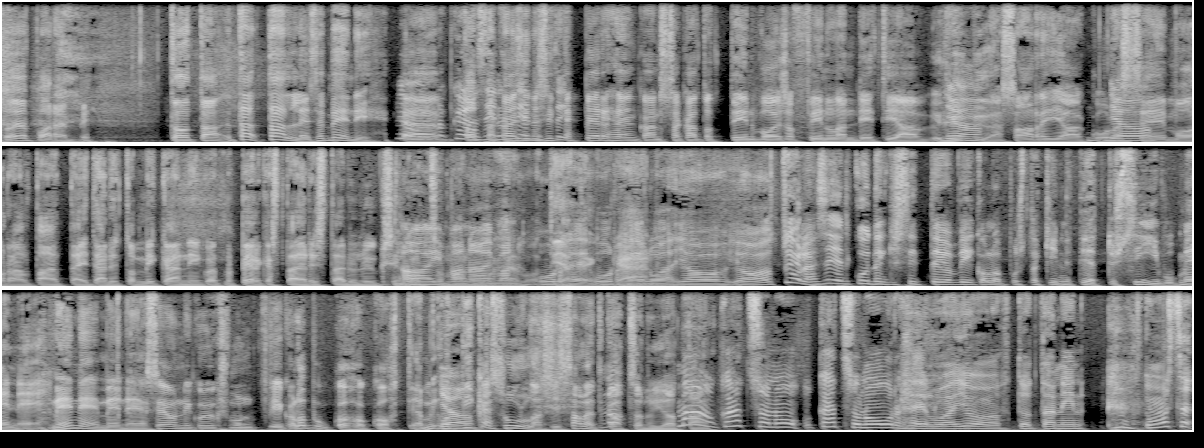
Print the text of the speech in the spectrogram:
Toi on parempi. Tota, tä, tälleen se meni. Joo, no kyllä Totta siinä kai siinä tietysti- sitten perheen kanssa katsottiin Voice of Finlandit ja Joo. hymyä sarjaa kuule. Seemorelta, että ei tämä nyt ole mikään niin kuin, että mä pelkästään eristäydyn yksin katsomaan Aivan, aivan. urheilua, Urhe, urheilua, joo, joo. Kyllä siihen kuitenkin sitten jo viikonlopustakin niin tietty siivu menee. Menee, menee. Ja se on niinku yksi mun viikonlopun kohokohtia. Joo. Mikä sulla? Siis sä olet no, katsonut jotain. Mä oon katsonut, katsonut urheilua, joo. Tota niin, kun musta se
